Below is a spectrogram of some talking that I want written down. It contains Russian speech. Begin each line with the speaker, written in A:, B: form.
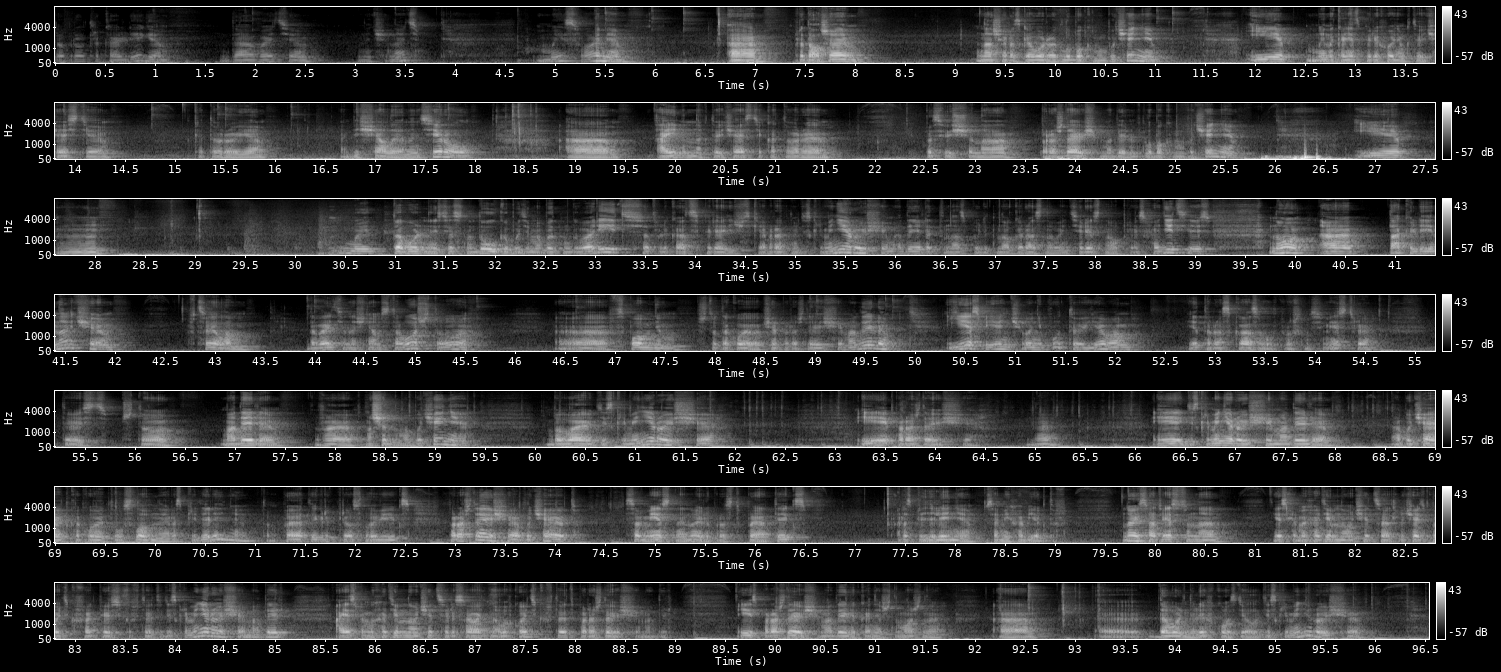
A: Доброе утро, коллеги. Давайте начинать. Мы с вами э, продолжаем наши разговоры о глубоком обучении. И мы, наконец, переходим к той части, которую я обещал и анонсировал, э, а именно к той части, которая посвящена порождающим моделям в глубоком обучении. И мы довольно, естественно, долго будем об этом говорить, отвлекаться периодически обратно в дискриминирующие модели. У нас будет много разного интересного происходить здесь. Но а, так или иначе, в целом, давайте начнем с того, что э, вспомним, что такое вообще порождающие модели. Если я ничего не путаю, я вам это рассказывал в прошлом семестре. То есть, что модели в машинном обучении – бывают дискриминирующие и порождающие. Да? И дискриминирующие модели обучают какое-то условное распределение, там, P от Y при условии X. Порождающие обучают совместное, ну или просто P от X распределение самих объектов. Ну и, соответственно, если мы хотим научиться отличать котиков от песиков, то это дискриминирующая модель, а если мы хотим научиться рисовать новых котиков, то это порождающая модель. И из порождающей модели, конечно, можно э, э, довольно легко сделать дискриминирующую,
